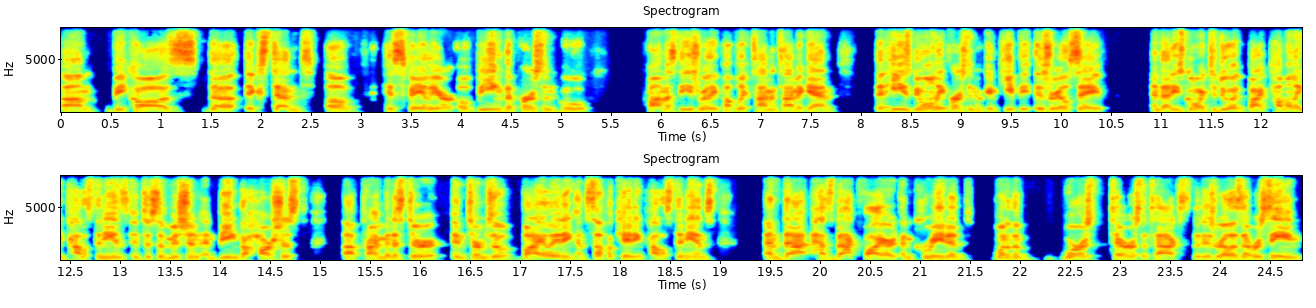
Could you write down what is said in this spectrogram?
um, because the extent of his failure of being the person who promised the Israeli public time and time again that he's the only person who can keep Israel safe, and that he's going to do it by pummeling Palestinians into submission and being the harshest uh, prime minister in terms of violating and suffocating Palestinians. And that has backfired and created one of the worst terrorist attacks that Israel has ever seen.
